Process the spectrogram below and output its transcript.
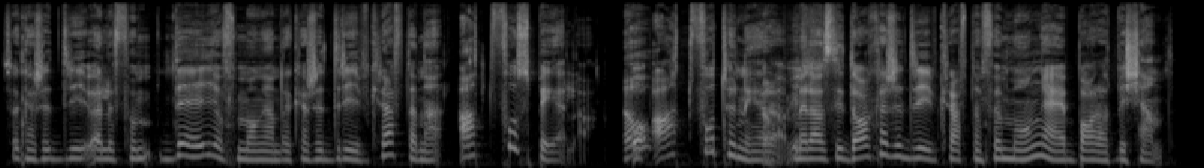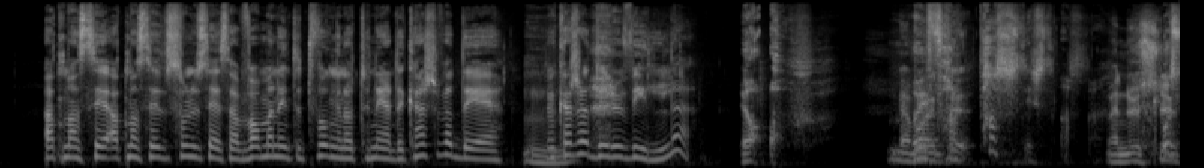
så kanske driv, eller för dig och för många andra kanske drivkraften är att få spela Ja. och att få turnera. Ja. Medan idag kanske drivkraften för många är bara att bli känd. Att man ser, att man ser som du säger, så här, var man inte tvungen att turnera, det kanske var det, det kanske var det du ville. Ja, Men det var ju inte, fantastiskt. Alltså. men du Och slutade...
